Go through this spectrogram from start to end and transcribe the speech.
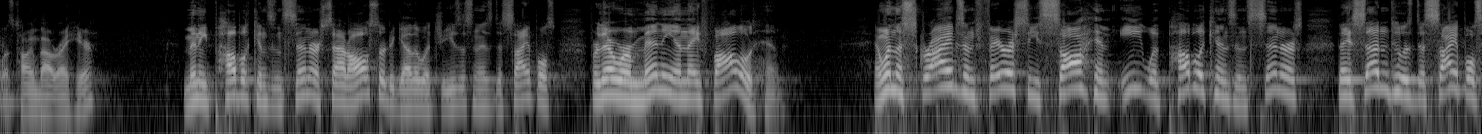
what it's talking about right here. Many publicans and sinners sat also together with Jesus and his disciples, for there were many and they followed him. And when the scribes and Pharisees saw him eat with publicans and sinners, they said unto his disciples,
